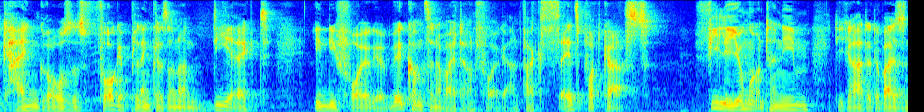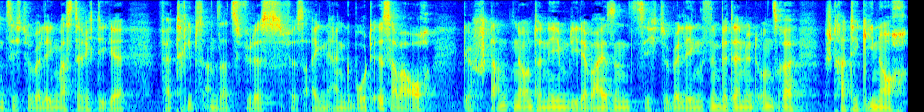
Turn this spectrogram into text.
kein großes Vorgeplänkel, sondern direkt in die Folge. Willkommen zu einer weiteren Folge Anfax Sales Podcast. Viele junge Unternehmen, die gerade dabei sind, sich zu überlegen, was der richtige Vertriebsansatz für das, für das eigene Angebot ist, aber auch gestandene Unternehmen, die dabei sind, sich zu überlegen, sind wir denn mit unserer Strategie noch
